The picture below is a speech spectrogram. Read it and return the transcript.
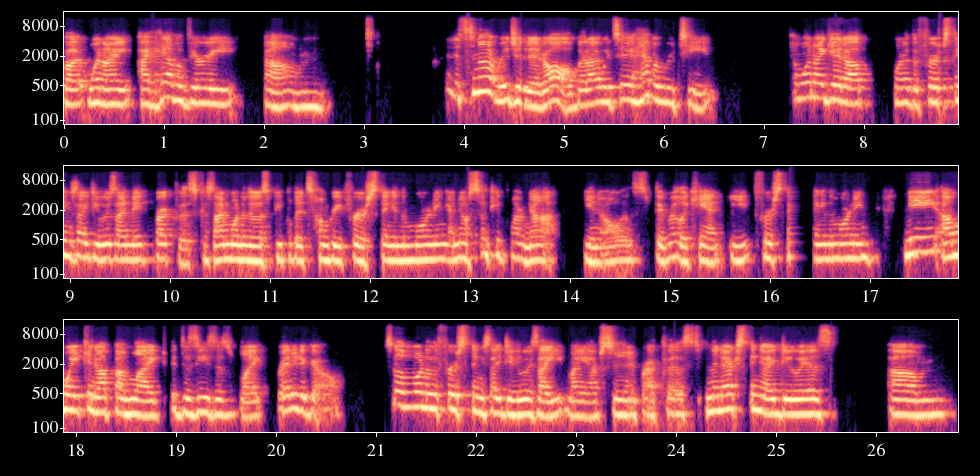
But when I I have a very um, it's not rigid at all, but I would say I have a routine. And when I get up, one of the first things I do is I make breakfast because I'm one of those people that's hungry first thing in the morning. I know some people are not, you know, they really can't eat first thing in the morning. Me, I'm waking up, I'm like, the disease is like ready to go. So one of the first things I do is I eat my abstinent breakfast. And the next thing I do is um,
